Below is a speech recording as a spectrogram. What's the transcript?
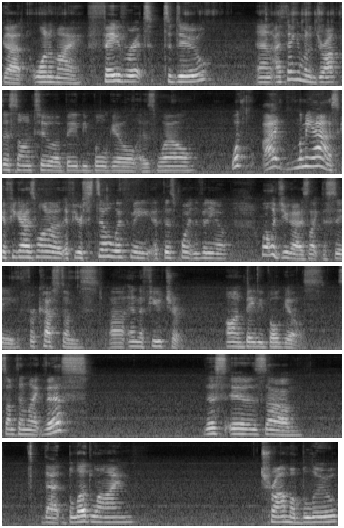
Got one of my favorite to do. And I think I'm going to drop this onto a baby bullgill as well. What I let me ask if you guys want to if you're still with me at this point in the video, What would you guys like to see for customs uh, in the future on baby bullgills? Something like this. This is um, that bloodline trauma blue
